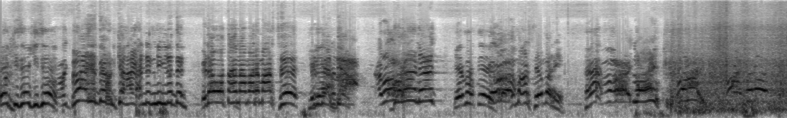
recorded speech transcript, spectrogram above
এই কিসে কিসে এই দেখুন কেন আন্ডে নিগলে দেন এটা ওতা না মারে মারছে এটা দেন ধরে নে এর মারছে মারছে মারে হ্যাঁ ওই ওই ওই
